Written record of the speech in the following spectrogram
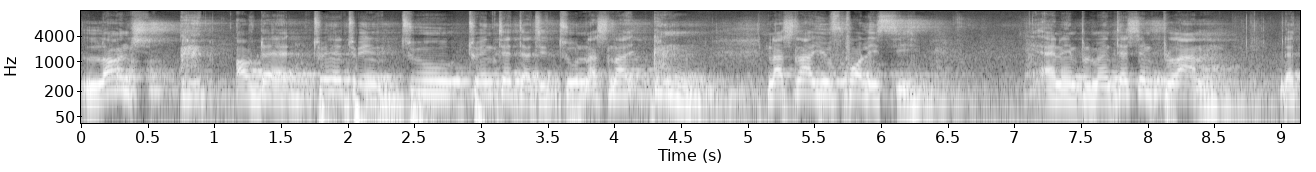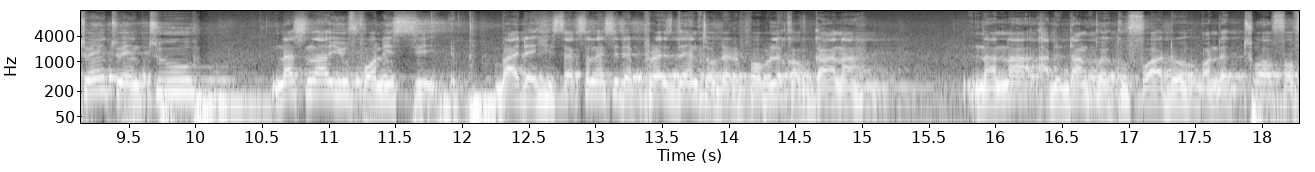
launch of the 2022-2032 National, National Youth Policy and Implementation Plan. The 2022 National Youth Policy by the, His Excellency the President of the Republic of Ghana, Nana Addo Dankwa Akufo-Addo, on the 12th of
